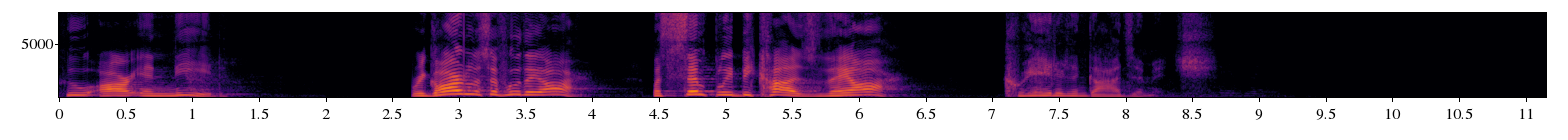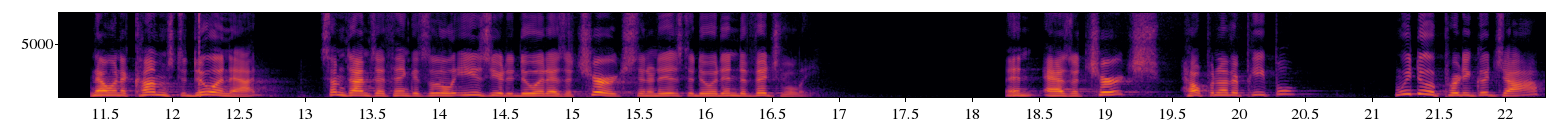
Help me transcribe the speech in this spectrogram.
who are in need, regardless of who they are, but simply because they are created in God's image. Now, when it comes to doing that, sometimes I think it's a little easier to do it as a church than it is to do it individually. And as a church, helping other people, we do a pretty good job.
